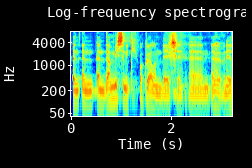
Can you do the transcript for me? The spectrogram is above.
en, en, en dat miste ik ook wel een beetje. Ehm, we hebben heel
